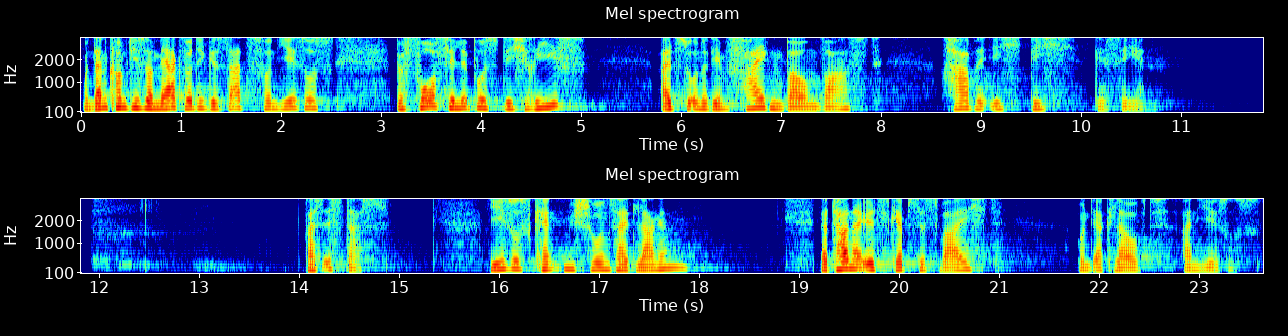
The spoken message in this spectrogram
Und dann kommt dieser merkwürdige Satz von Jesus, bevor Philippus dich rief, als du unter dem Feigenbaum warst, habe ich dich gesehen. Was ist das? Jesus kennt mich schon seit langem Nathanaels Skepsis weicht und er glaubt an Jesus.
